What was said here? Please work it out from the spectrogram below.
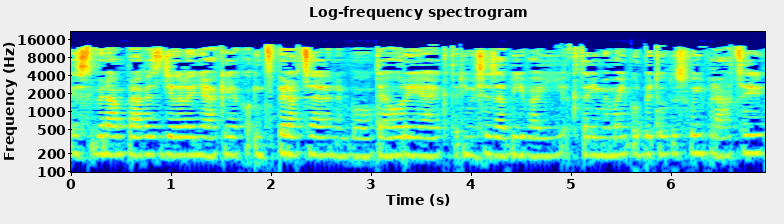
jestli by nám právě sdělili nějaké jako inspirace nebo teorie, kterými se zabývají a kterými mají podbytou tu svoji práci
